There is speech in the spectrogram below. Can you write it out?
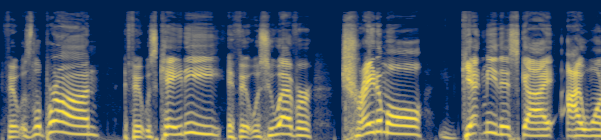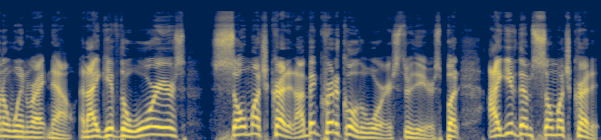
If it was LeBron, if it was KD, if it was whoever, trade them all, get me this guy. I want to win right now. And I give the Warriors so much credit. I've been critical of the Warriors through the years, but I give them so much credit.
